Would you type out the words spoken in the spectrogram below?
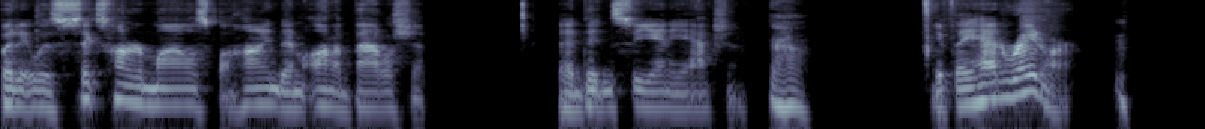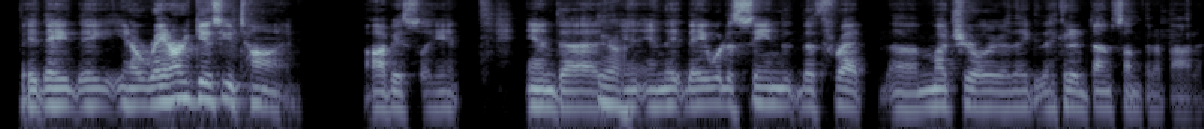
but it was 600 miles behind them on a battleship that didn't see any action. Uh-huh. If they had radar, they, they, they, you know, radar gives you time, obviously, and and uh, yeah. and, and, they, they would have seen the threat uh, much earlier. They they could have done something about it.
